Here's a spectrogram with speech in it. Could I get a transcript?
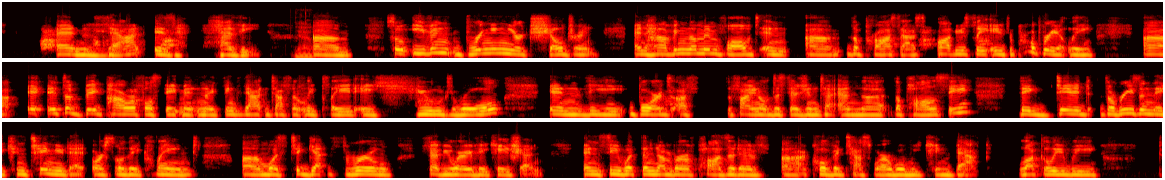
And that is heavy. Yeah. Um, so even bringing your children and having them involved in um, the process, obviously age appropriately, uh, it, it's a big, powerful statement, and I think that definitely played a huge role in the board's uh, final decision to end the the policy. They did the reason they continued it, or so they claimed, um, was to get through February vacation and see what the number of positive uh, COVID tests were when we came back. Luckily, we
